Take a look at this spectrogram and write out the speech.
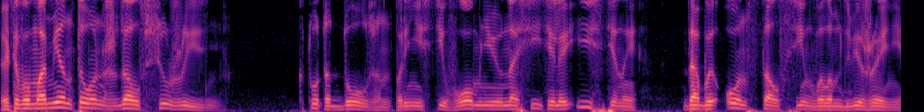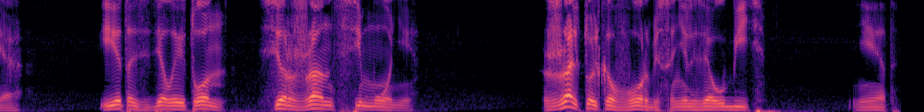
Этого момента он ждал всю жизнь. Кто-то должен принести в Омнию носителя истины, дабы он стал символом движения. И это сделает он, сержант Симони. Жаль, только Ворбиса нельзя убить. Нет,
